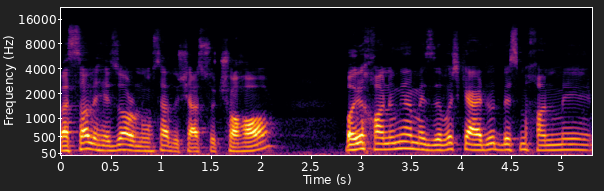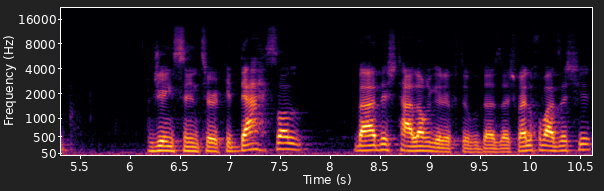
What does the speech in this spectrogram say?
و سال 1964 با یه خانمی هم ازدواج کرده بود به اسم خانم جین سنتر که ده سال بعدش طلاق گرفته بود ازش. ولی خب ازش یه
